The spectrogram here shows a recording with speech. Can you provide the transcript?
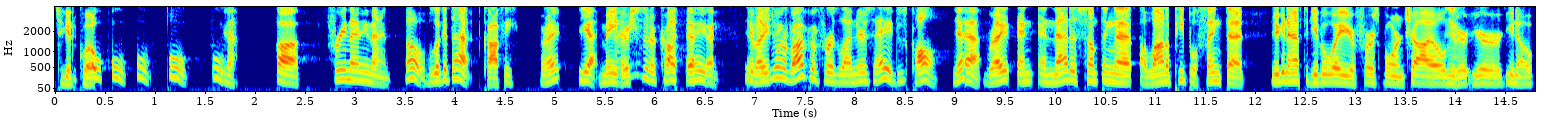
to get a quote? Oh, oh, oh, oh. Yeah. Uh, free 99. Oh, look at that. Coffee? Right? Yeah, maybe. There's even a call. Maybe. If Right. it's one of our preferred lenders, hey, just call. Yeah, right. And and that is something that a lot of people think that you're gonna have to give away your firstborn child, your your you know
